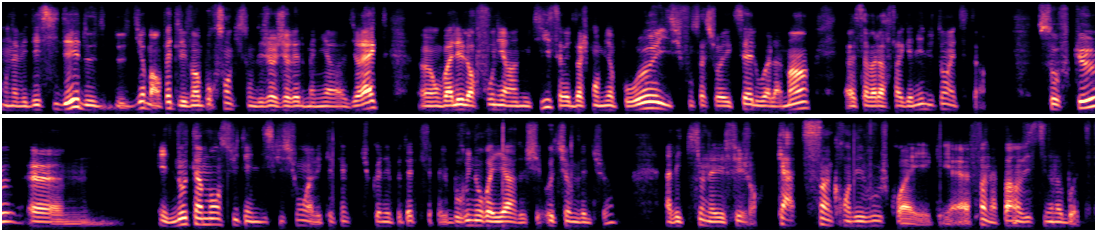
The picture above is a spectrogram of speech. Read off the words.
on avait décidé de, se dire, bah, en fait, les 20% qui sont déjà gérés de manière directe, euh, on va aller leur fournir un outil, ça va être vachement bien pour eux, ils font ça sur Excel ou à la main, ça va leur faire gagner du temps, etc. Sauf que, euh, et notamment suite à une discussion avec quelqu'un que tu connais peut-être qui s'appelle Bruno Rayard de chez Otium Venture, avec qui on avait fait genre 4, 5 rendez-vous, je crois, et, qui à la fin n'a pas investi dans la boîte.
